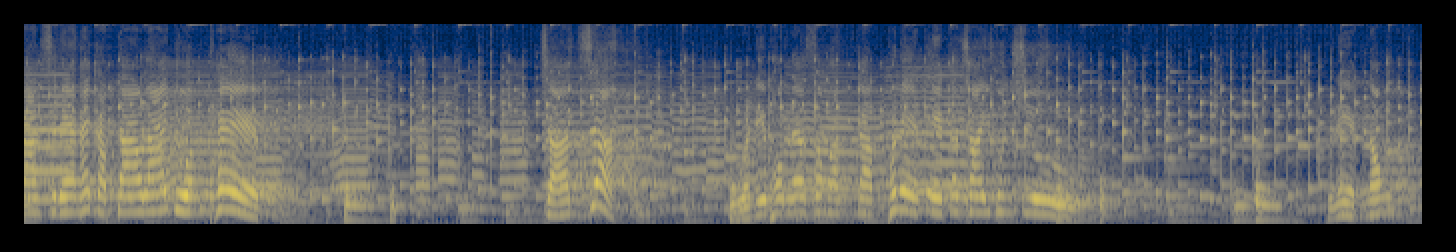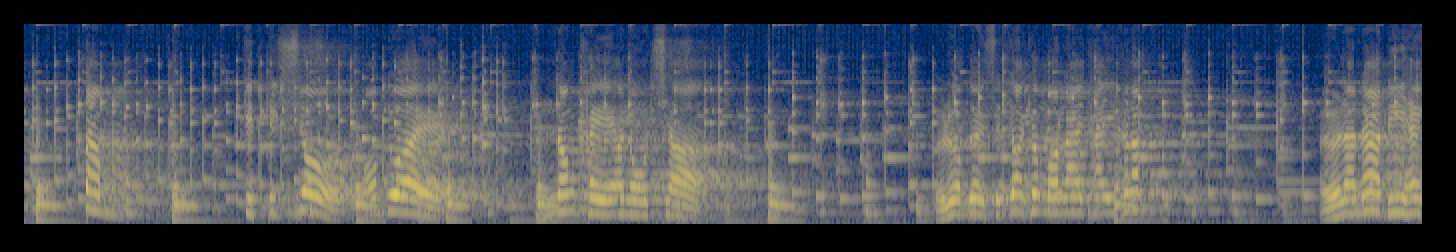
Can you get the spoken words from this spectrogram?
การแสดงให้กับดาวร้ายดวงเทพจาจ้าวันนี้พบแล้วสัมผัสกับพระเอกเอกชัยบุญชูพระเอกน้องตั้มกิตติโชตพร้อมด้วย น้องเคอโนชาร่วมด้วยสุดยอดเครื่องบอลลายไทยครับ ออละหน้าดีแห่ง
